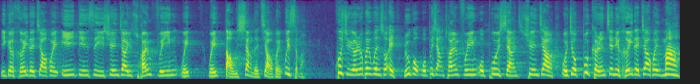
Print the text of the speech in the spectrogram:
一个合一的教会，一定是以宣教与传福音为为导向的教会。为什么？或许有人会问说：“哎，如果我不想传福音，我不想宣教，我就不可能建立合一的教会吗？”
